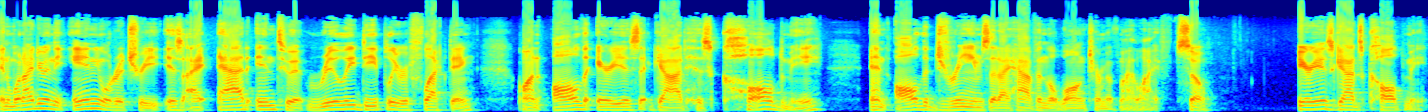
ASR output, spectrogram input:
And what I do in the annual retreat is I add into it really deeply reflecting on all the areas that God has called me and all the dreams that I have in the long term of my life. So, areas God's called me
